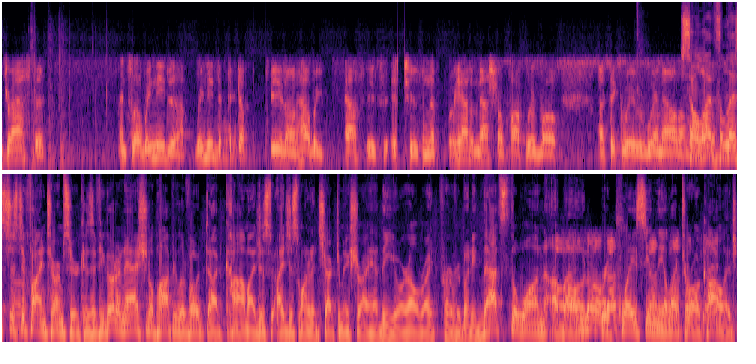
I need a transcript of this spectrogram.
drastic. And so we need to we need to pick up speed on how we pass these issues. And if we had a national popular vote, I think we would win out on. So let's let's just define terms here, because if you go to nationalpopularvote.com, I just I just wanted to check to make sure I had the URL right for everybody. That's the one about Oh, no, replacing that's the the electoral same. college.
